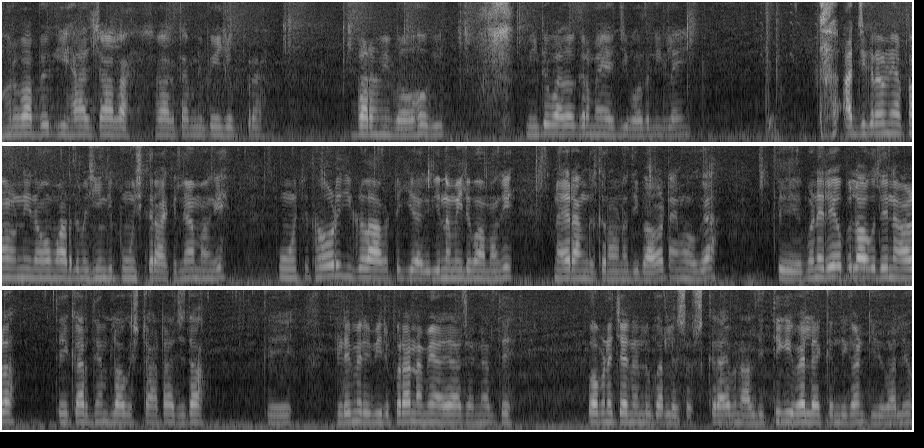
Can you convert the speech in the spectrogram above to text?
ਹੋਰ ਬਾਬੇ ਕੀ ਹਾਲ ਚਾਲ ਆ? ਸਵਾਗਤ ਹੈ ਆਪਣੇ ਪੇਜ ਉੱਪਰ। ਗਰਮੀ ਬਹੁਤ ਹੋ ਗਈ। ਮੀਂਹ ਤੋਂ ਬਾਅਦ ਗਰਮੈਸ਼ ਜੀ ਬਹੁਤ ਨਿਕਲਿਆ ਜੀ। ਅੱਜ ਕਰਾਉਣੇ ਆਪਾਂ ਆਪਣੀ ਨਵਾਂ ਮਾਡਲ ਮਸ਼ੀਨ ਦੀ ਪੂੰਛ ਕਰਾ ਕੇ ਲਿਆਵਾਂਗੇ। ਪੂੰਛ ਥੋੜੀ ਜਿਹੀ ਗਲਾਵਟ ਜੀ ਆ ਗਈ ਨਵੀਂ ਲਵਾਵਾਂਗੇ। ਨਾ ਰੰਗ ਕਰਾਉਣ ਦੀ ਬਾਵਾ ਟਾਈਮ ਹੋ ਗਿਆ। ਤੇ ਬਣੇ ਰਹੋ ਬਲੌਗ ਦੇ ਨਾਲ। ਤੇ ਕਰਦੇ ਹਾਂ ਬਲੌਗ ਸਟਾਰਟ ਅੱਜ ਦਾ। ਤੇ ਜਿਹੜੇ ਮੇਰੇ ਵੀਰ ਭਰਾ ਨਵੇਂ ਆਇਆ ਚੈਨਲ ਤੇ, ਉਹ ਆਪਣੇ ਚੈਨਲ ਨੂੰ ਕਰ ਲਿਓ ਸਬਸਕ੍ਰਾਈਬ ਨਾਲ ਦਿੱਤੀ ਗਈ ਬੈਲ ਆਈਕਨ ਦੀ ਘੰਟੀ ਦਬਾ ਲਿਓ।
